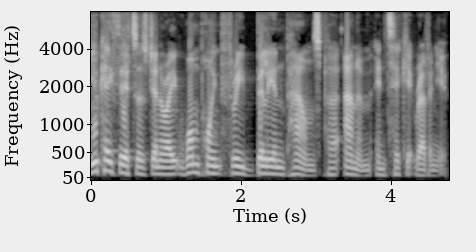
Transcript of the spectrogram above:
UK theatres generate £1.3 billion per annum in ticket revenue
